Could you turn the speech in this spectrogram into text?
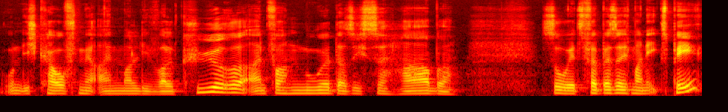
Und ich kaufe mir einmal die Valkyrie, einfach nur, dass ich sie habe. So, jetzt verbessere ich meine XP.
